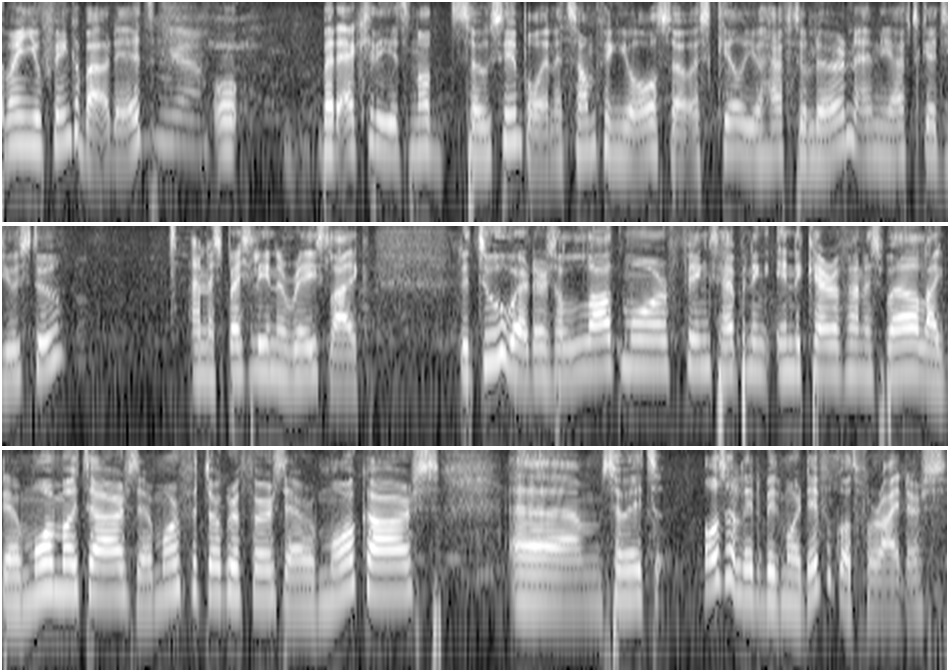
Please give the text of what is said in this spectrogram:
when you think about it Yeah. or but actually it's not so simple and it's something you also a skill you have to learn and you have to get used to and especially in a race like the two where there's a lot more things happening in the caravan as well like there are more motors there are more photographers there are more cars um, so it's also a little bit more difficult for riders.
